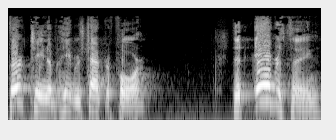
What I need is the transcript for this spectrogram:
13 of Hebrews chapter 4, that everything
